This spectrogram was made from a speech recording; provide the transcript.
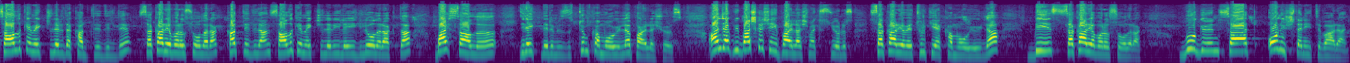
sağlık emekçileri de katledildi. Sakarya Barosu olarak katledilen sağlık emekçileriyle ilgili olarak da başsağlığı dileklerimizi tüm kamuoyuyla paylaşıyoruz. Ancak bir başka şeyi paylaşmak istiyoruz Sakarya ve Türkiye kamuoyuyla. Biz Sakarya Barosu olarak bugün saat 13'ten itibaren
